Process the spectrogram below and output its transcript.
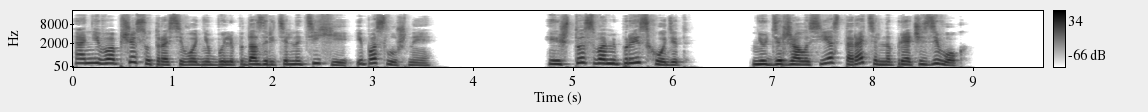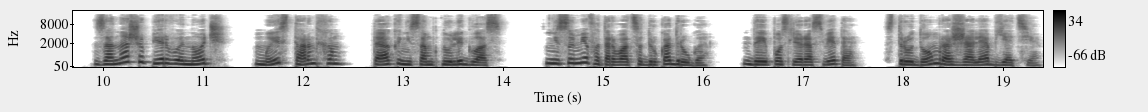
Они вообще с утра сегодня были подозрительно тихие и послушные. «И что с вами происходит?» Не удержалась я, старательно пряча зевок. За нашу первую ночь мы с Тарнхом так и не сомкнули глаз, не сумев оторваться друг от друга. Да и после рассвета с трудом разжали объятия.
